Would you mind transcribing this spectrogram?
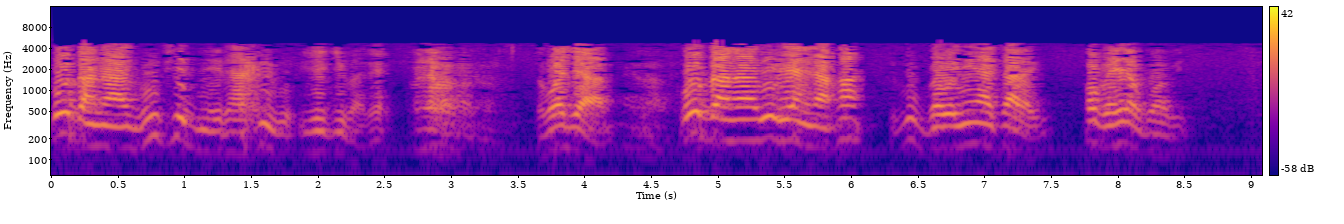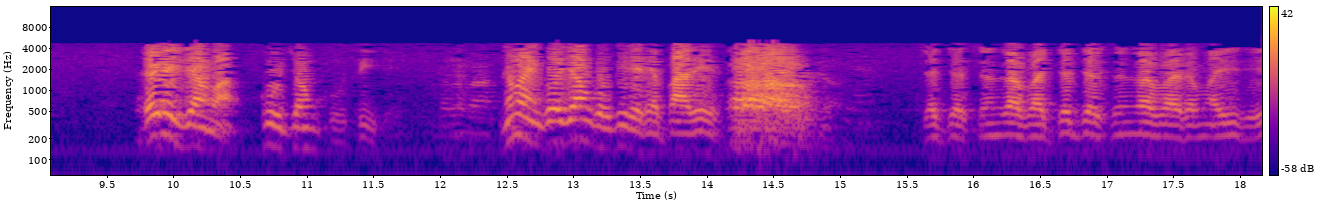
ကိုယ်တဏ္ဍာအခုဖြစ်နေတာသိဖို့အရေးကြီးပါတယ် သဘောကျကိုယ်တဏ္ဍာအခုဖြစ်နေတာဟာအခုဘယ်ဝင်ကြီးကစလိုက်ဟုတ်ပဲရောက်သွားပြီအဲ့ဒီကြမှာကိုယ်เจ้าကိုသိတယ်နမိုင်ကိုယ်เจ้าကိုသိတယ်တဲ့ပါလေကြက်ကြက်စဉ်းစားပါကြက်ကြက်စဉ်းစားပါဓမ္မကြီးတွေ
